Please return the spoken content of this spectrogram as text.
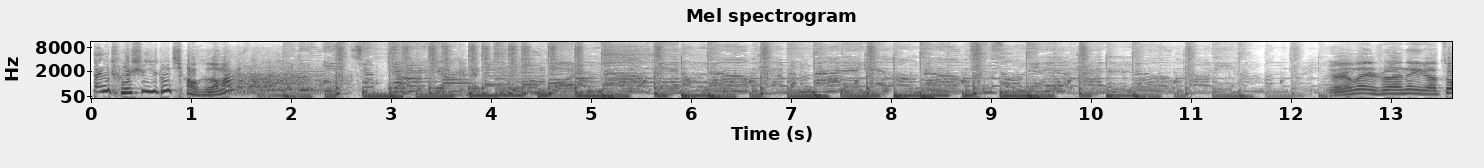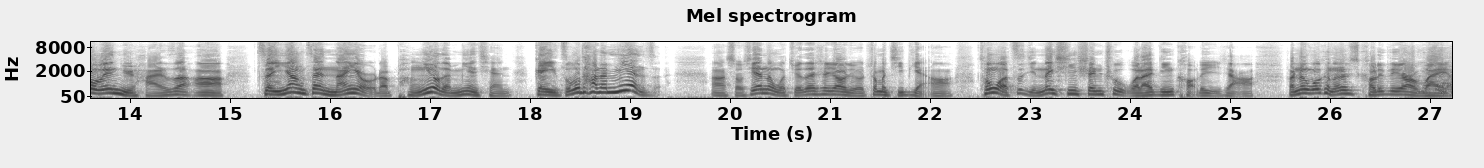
单纯是一种巧合吗？有人问说，那个作为女孩子啊，怎样在男友的朋友的面前给足他的面子啊？首先呢，我觉得是要有这么几点啊。从我自己内心深处，我来给你考虑一下啊。反正我可能考虑的有点歪啊。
